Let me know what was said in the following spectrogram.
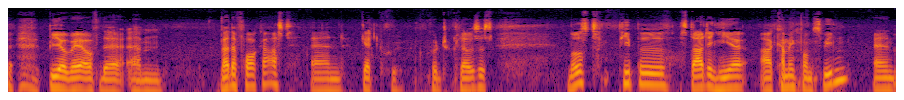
be aware of the um, weather forecast and get good clothes. Most people starting here are coming from Sweden and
